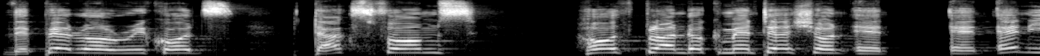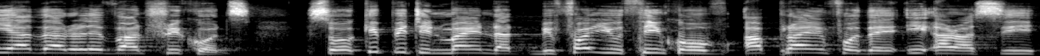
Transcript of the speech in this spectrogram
the payroll records, tax forms, health plan documentation, and, and any other relevant records. So keep it in mind that before you think of applying for the ERC,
